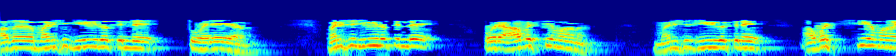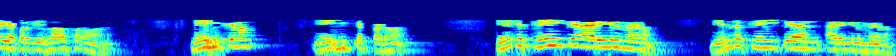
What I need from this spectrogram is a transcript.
അത് മനുഷ്യ ജീവിതത്തിന്റെ ത്വരയാണ്. മനുഷ്യ ജീവിതത്തിന്റെ ഒരാവശ്യമാണ്. മനുഷ്യ ജീവിതത്തിലെ അവശ്യമായ പ്രതിഭാസമാണ്. സ്നേഹിക്കണം സ്നേഹിക്കപ്പെടണം. എനിക്ക് സ്നേഹിക്കാൻ ആരെങ്കിലും വേണം? എന്നെ സ്നേഹിക്കാൻ ആരെങ്കിലും വേണം.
